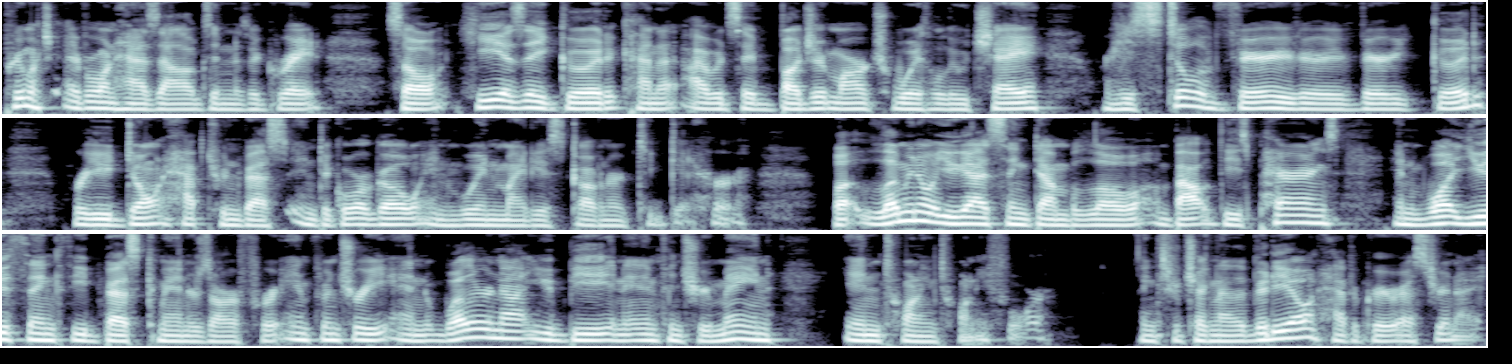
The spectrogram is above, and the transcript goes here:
Pretty much everyone has Alexander the Great. So he is a good kind of, I would say, budget march with Luce, where he's still very, very, very good, where you don't have to invest into Gorgo and win Mightiest Governor to get her. But let me know what you guys think down below about these pairings and what you think the best commanders are for infantry and whether or not you'd be an infantry main in 2024. Thanks for checking out the video and have a great rest of your night.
